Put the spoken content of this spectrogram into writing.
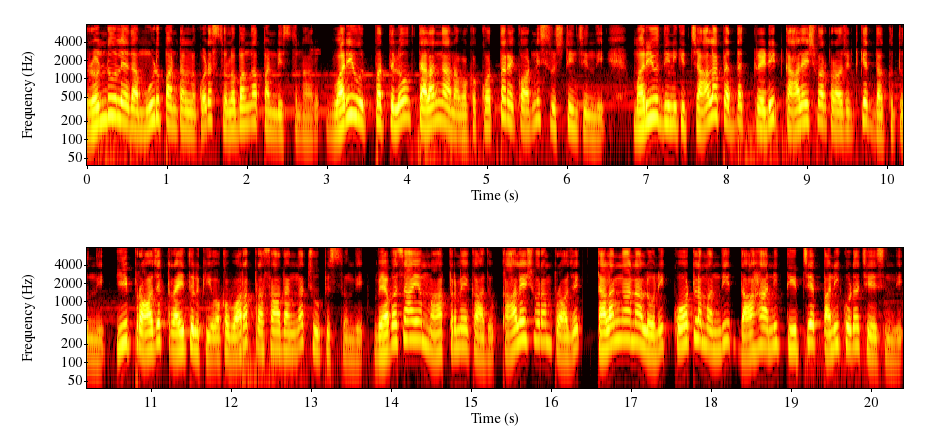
రెండు లేదా మూడు పంటలను కూడా సులభంగా పండిస్తున్నారు. వరి ఉత్పత్తిలో తెలంగాణ ఒక కొత్త రికార్డుని సృష్టించింది. మరియు దీనికి చాలా పెద్ద క్రెడిట్ కాళేశ్వర్ ప్రాజెక్ట్కే దక్కుతుంది. ఈ ప్రాజెక్ట్ రైతులకి ఒక వర ప్రసాదంగా చూపిస్తుంది. వ్యవసాయం మాత్రమే కాదు కాళేశ్వరం ప్రాజెక్ట్ తెలంగాణలోని కోట్ల మంది దాహాన్ని తీర్చే పని కూడా చేసింది.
